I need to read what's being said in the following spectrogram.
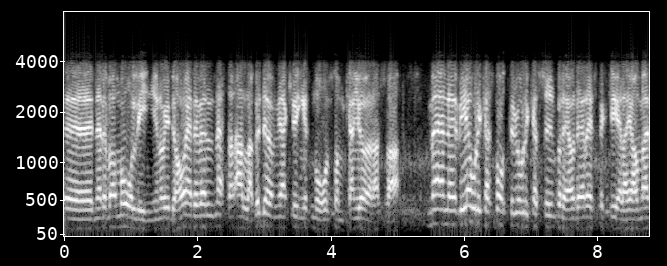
Eh, när det var mållinjen och idag är det väl nästan alla bedömningar kring ett mål som kan göras. va. Men eh, vi har olika sporter, och olika syn på det och det respekterar jag. Men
